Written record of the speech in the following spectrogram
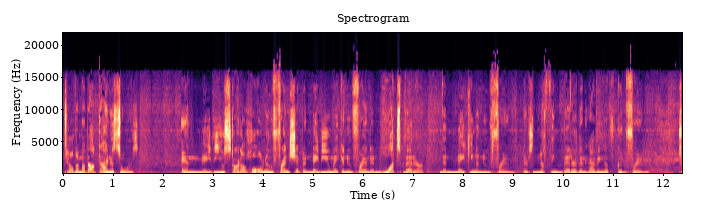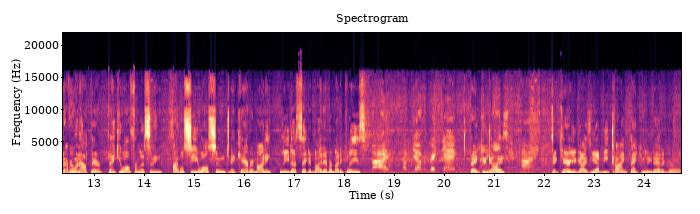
Tell them about dinosaurs. And maybe you start a whole new friendship and maybe you make a new friend. And what's better than making a new friend? There's nothing better than having a good friend. To everyone out there, thank you all for listening. I will see you all soon. Take care, everybody. Lita, say goodbye to everybody, please. Bye. Hope you have a great day. Thank you, guys. Be kind. Take care, you guys. Yeah, be kind. Thank you, Lita. At a girl.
